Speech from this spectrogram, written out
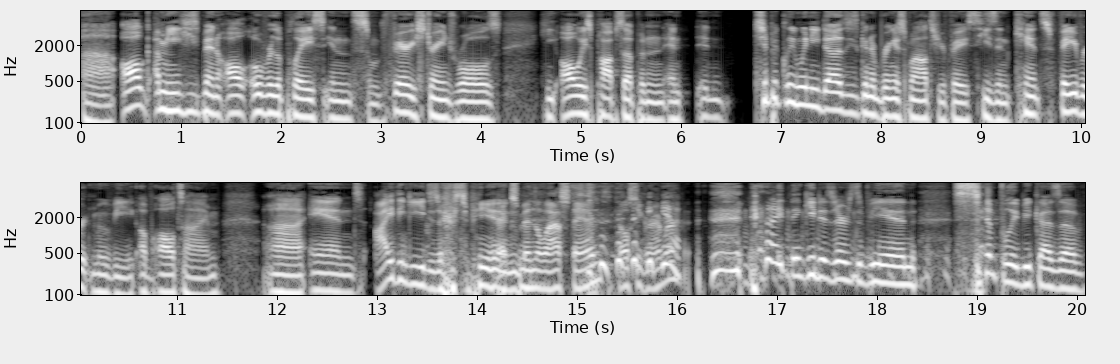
uh, all. I mean, he's been all over the place in some very strange roles. He always pops up and and, and typically when he does, he's going to bring a smile to your face. He's in Kent's favorite movie of all time, uh, and I think he deserves to be in X Men: The Last Stand. Kelsey Grammer. I think he deserves to be in simply because of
